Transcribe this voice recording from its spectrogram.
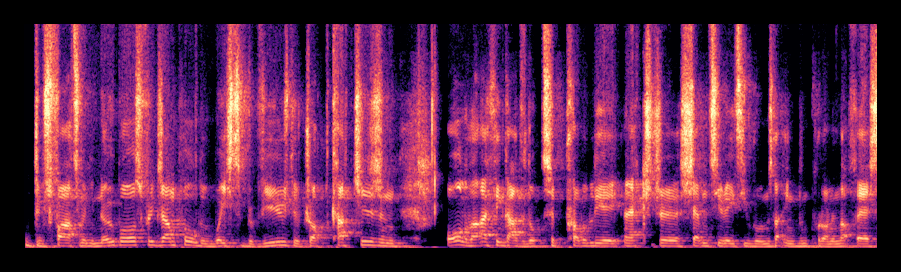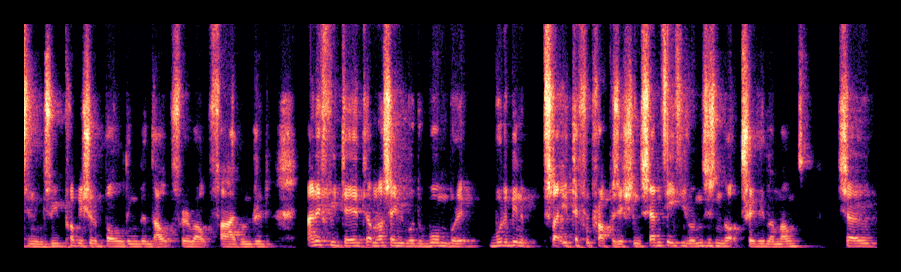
there's far too many no balls, for example. The wasted reviews, they've dropped catches, and all of that I think added up to probably an extra 70 or 80 runs that England put on in that first innings. We probably should have bowled England out for about 500. And if we did, I'm not saying we would have won, but it would have been a slightly different proposition. 70, 80 runs is not a trivial amount. So,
